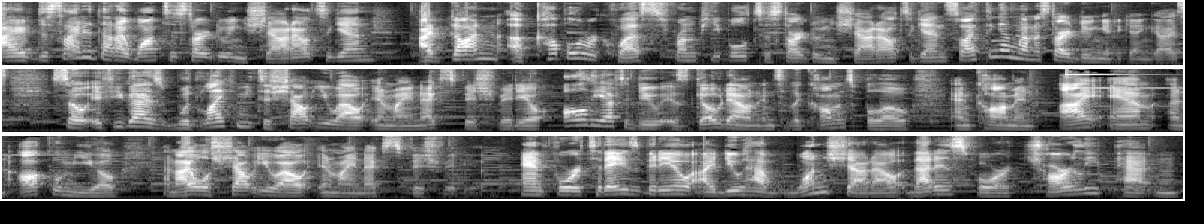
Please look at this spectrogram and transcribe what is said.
I've decided that I want to start doing shoutouts again. I've gotten a couple requests from people to start doing shoutouts again, so I think I'm gonna start doing it again, guys. So if you guys would like me to shout you out in my next fish video, all you have to do is go down into the comments below and comment, I am an Aquamigo, and I will shout you out in my next fish video. And for today's video, I do have one shout out. That is for Charlie Patton.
